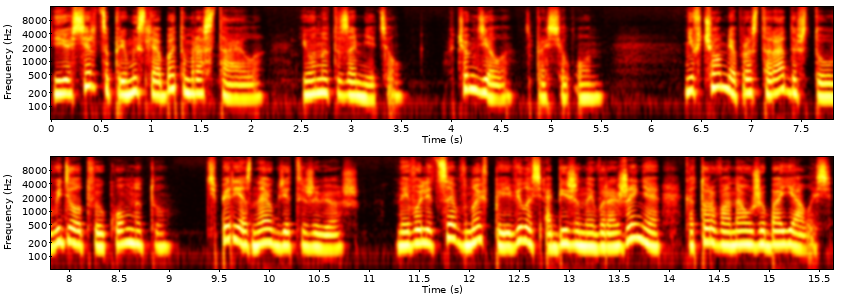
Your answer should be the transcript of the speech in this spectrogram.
Ее сердце при мысли об этом растаяло, и он это заметил. «В чем дело?» — спросил он. «Ни в чем, я просто рада, что увидела твою комнату. Теперь я знаю, где ты живешь». На его лице вновь появилось обиженное выражение, которого она уже боялась.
